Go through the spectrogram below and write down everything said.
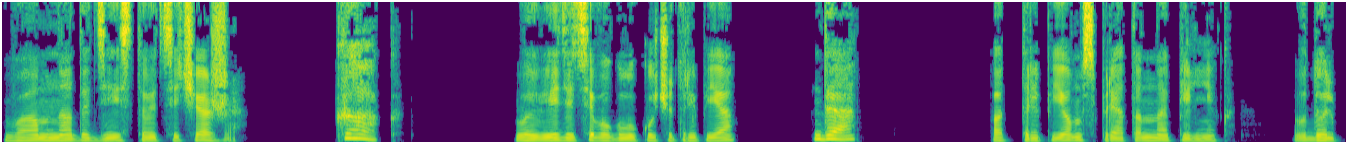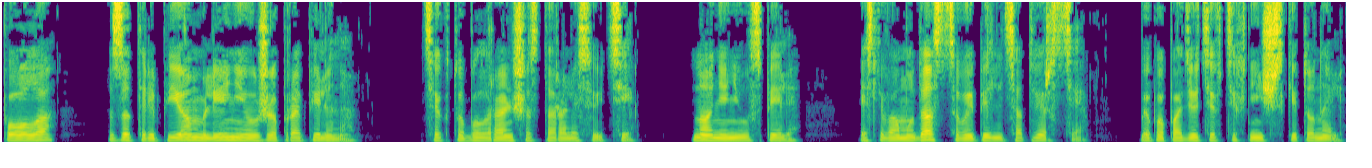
Вам надо действовать сейчас же. Как? Вы видите в углу кучу тряпья? Да. Под тряпьем спрятан напильник. Вдоль пола за тряпьем линия уже пропилена. Те, кто был раньше, старались уйти, но они не успели. Если вам удастся выпилить отверстие, вы попадете в технический туннель.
